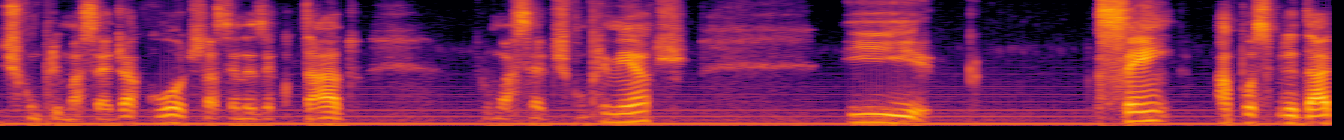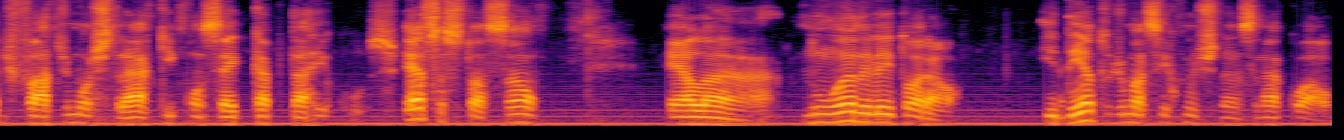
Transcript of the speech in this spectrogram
descumprir uma série de acordos, está sendo executado por uma série de descumprimentos, e sem a possibilidade de fato de mostrar que consegue captar recursos. Essa situação, ela, num ano eleitoral e dentro de uma circunstância na qual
